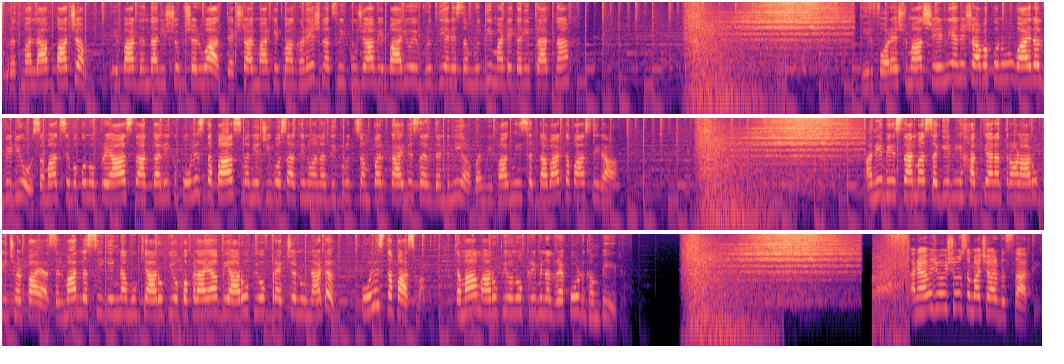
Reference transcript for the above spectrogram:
સુરતમાં લાભ પાંચમ. વેપાર ધંધાની શુભ શરૂઆત. ટેક્સટાઇલ માર્કેટમાં ગણેશ લક્ષ્મી પૂજા. વેપારીઓએ વૃદ્ધિ અને સમૃદ્ધિ માટે કરી પ્રાર્થના. ગીર ફોરેસ્ટમાં શેરણી અને શાવકોનું વાયરલ વીડિયો સમાજ સેવકોનો પ્રયાસ, તાત્કાલિક પોલીસ તપાસ, વન્યજીવો સાથેનો અનધિકૃત સંપર્ક, કાયદેસર દંડનીય વન વિભાગની સત્તાવાર તપાસની રાહ. અને ભેસ્તાનમાં સગીરની હત્યાના ત્રણ આરોપી ઝડપાયા. સલમાન લસ્સી ગેંગના મુખ્ય આરોપીઓ પકડાયા. બે આરોપીઓ ફ્રેક્ચરનું નાટક પોલીસ તપાસમાં. તમામ આરોપીઓનો ક્રિમિનલ રેકોર્ડ ગંભીર. અને હવે જોઈશું સમાચાર વિસ્તારથી.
